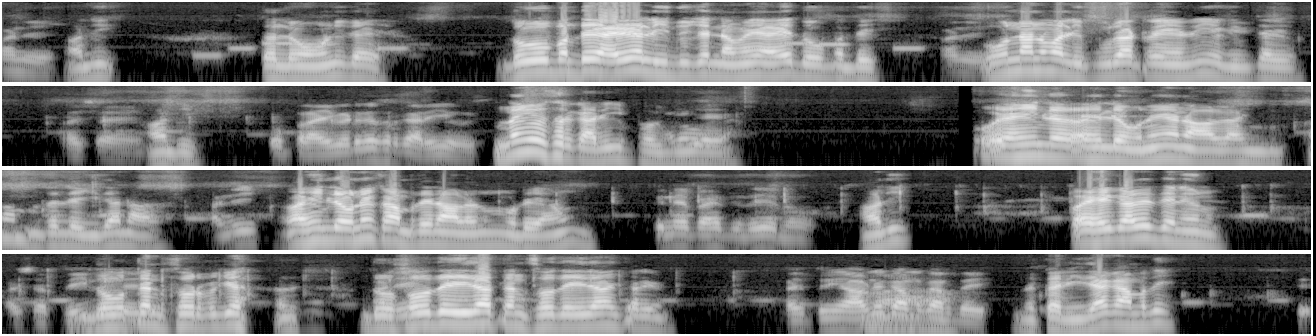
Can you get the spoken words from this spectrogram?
ਹਾਂਜੀ। ਹਾਂਜੀ। ਤੇ ਲੋਨ ਨਹੀਂ ਰਹੇ। ਦੋ ਬੰਦੇ ਆਏ ਹਲੀ ਦੂਜੇ ਨਵੇਂ ਆਏ ਦੋ ਬੰਦੇ। ਹਾਂਜੀ। ਉਹਨਾਂ ਨੂੰ ਹਲੀ ਪੂਰਾ ਟ੍ਰੇਨ ਨਹੀਂ ਹੈਗੀ ਵਿਚਾਰੇ। ਅੱਛਾ ਜੀ। ਹਾਂਜੀ। ਉਹ ਪ੍ਰਾਈਵੇਟ ਕਿ ਸਰਕਾਰੀ ਹੋਈ? ਨਹੀਂ ਉਹ ਸਰਕਾਰੀ ਫੌਜੀ ਹੈ ਉਹ ਅਸੀਂ ਲ- ਅਸੀਂ ਲਿਆਉਨੇ ਆ ਨਾਲ ਅਸੀਂ ਕੰਮ ਤੇ ਲਈਦਾ ਨਾਲ। ਹਾਂਜੀ। ਅਸੀਂ ਲਿਆਉਨੇ ਕੰਮ ਦੇ ਨਾਲ ਇਹਨੂੰ ਮੁੰਡਿਆਂ ਨੂੰ। ਕਿੰਨੇ ਪੈਸੇ ਦਿੰਦੇ ਇਹਨੂੰ? ਹਾਂਜੀ। ਪੈਸੇ ਕਾਹਦੇ ਦੇਣੇ ਉਹਨੂੰ? ਅੱਛਾ free ਦੋ ਦਿੰਦੇ? ਤਿੰਨ ਸੌ ਰੁਪਇਆ 200 ਦੇਈਦਾ 300 ਦੇਈਦਾ ਵਿਚਾਰੇ ਨੂੰ। ਅੱਛਾ, ਤੁਸੀਂ ਆਪ ਨਹੀਂ ਕੰਮ ਕਰਦੇ? ਕਰੀਦਾ ਕੰਮ ਤੇ। ਤੇ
